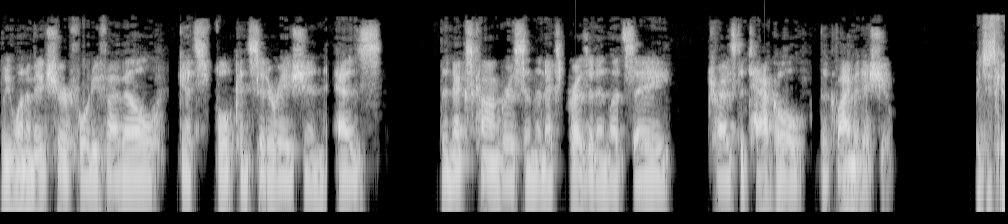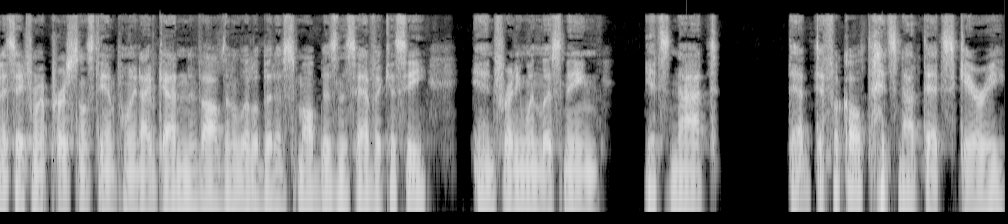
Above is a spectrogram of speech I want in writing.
we want to make sure 45L gets full consideration as the next Congress and the next president, let's say, tries to tackle the climate issue. I was just going to say, from a personal standpoint, I've gotten involved in a little bit of small business advocacy. And for anyone listening, it's not that difficult. It's not that scary.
